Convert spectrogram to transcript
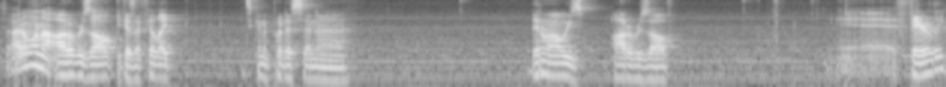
So I don't want to auto-resolve because I feel like it's going to put us in a... They don't always auto-resolve eh, fairly.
